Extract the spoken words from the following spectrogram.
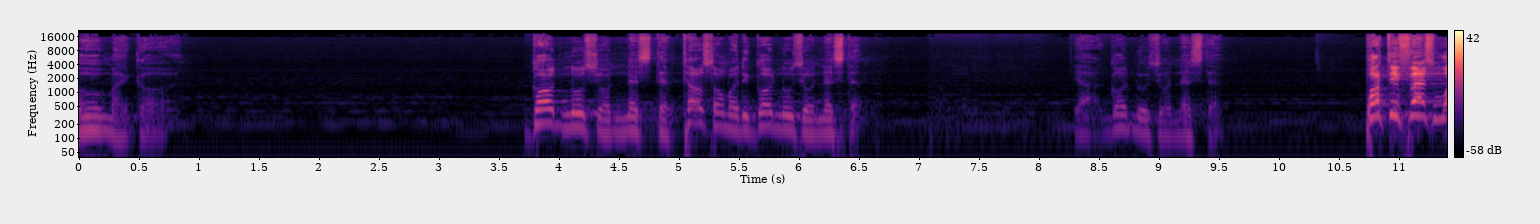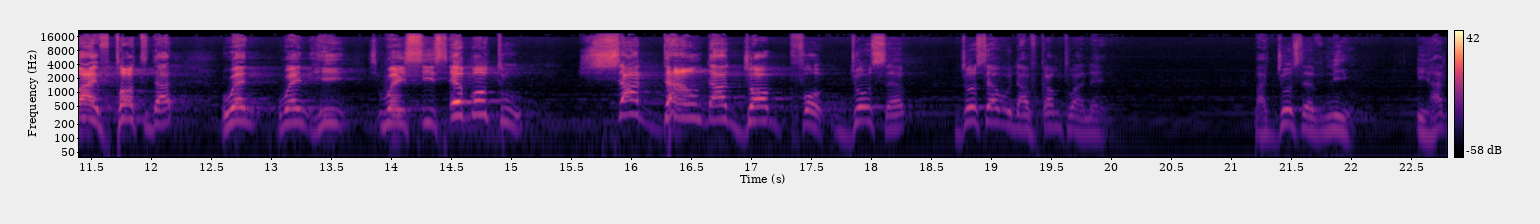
Oh my God. God knows your next step. Tell somebody, God knows your next step. Yeah, God knows your next step. Potiphar's wife thought that when, when, he, when she's able to shut down that job for Joseph, Joseph would have come to an end. But Joseph knew he had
